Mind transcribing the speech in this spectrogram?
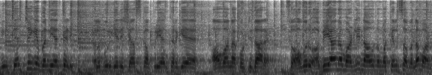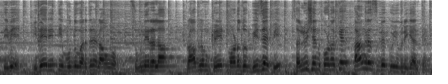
ನೀವು ಚರ್ಚೆಗೆ ಬನ್ನಿ ಅಂತೇಳಿ ಕಲಬುರಗಿಯಲ್ಲಿ ಶಾಸಕ ಪ್ರಿಯಾಂಕರ್ಗೆ ಆಹ್ವಾನ ಕೊಟ್ಟಿದ್ದಾರೆ. ಸೊ ಅವರು ಅಭಿಯಾನ ಮಾಡಲಿ, ನಾವು ನಮ್ಮ ಕೆಲಸವನ್ನು ಮಾಡ್ತೀವಿ. ಇದೇ ರೀತಿ ಮುಂದುವರೆದ್ರೆ ನಾವು ಸುಮ್ಮನಿರಲ್ಲ ಪ್ರಾಬ್ಲಮ್ ಕ್ರಿಯೇಟ್ ಮಾಡೋದು ಬಿ ಜೆ ಪಿ ಸೊಲ್ಯೂಷನ್ ಕೊಡೋಕ್ಕೆ ಕಾಂಗ್ರೆಸ್ ಬೇಕು ಇವರಿಗೆ ಅಂತೇಳಿ.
